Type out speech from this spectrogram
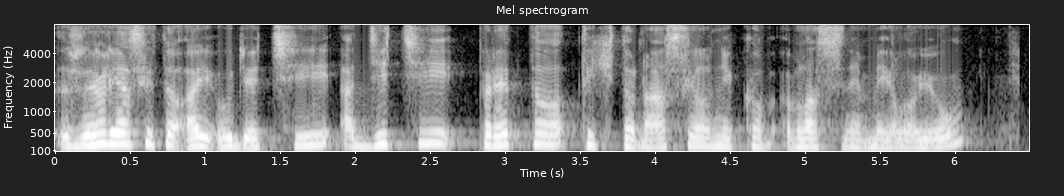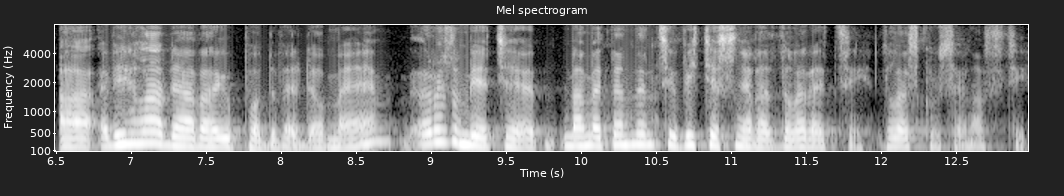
Želia si to aj u detí a deti preto týchto násilníkov vlastne milujú a vyhľadávajú podvedome. Rozumiete, máme tendenciu vytesňovať zlé veci, zlé skúsenosti.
